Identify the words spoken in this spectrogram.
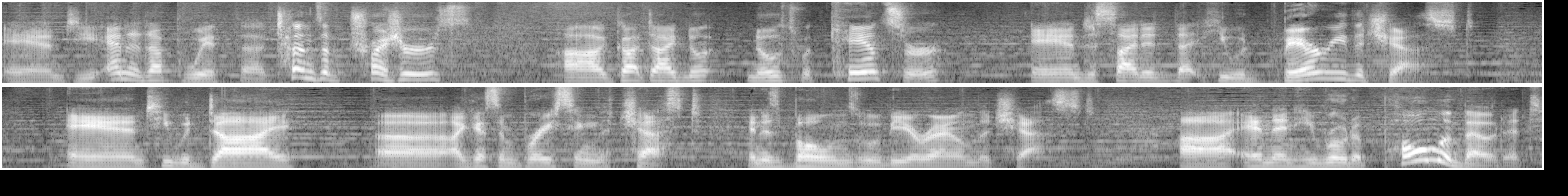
And he ended up with uh, tons of treasures, uh, got diagnosed with cancer, and decided that he would bury the chest, and he would die, uh, I guess, embracing the chest, and his bones would be around the chest. and then he wrote a poem about it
